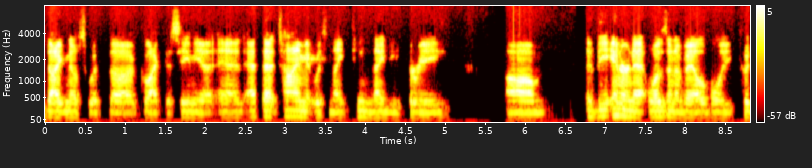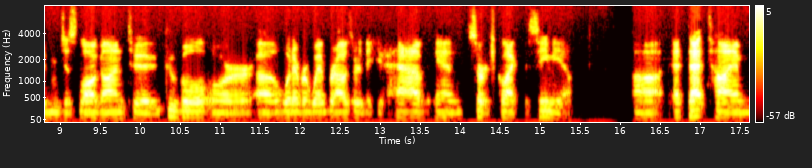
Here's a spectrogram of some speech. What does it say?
diagnosed with uh, galactosemia. And at that time, it was 1993. Um, the internet wasn't available, you couldn't just log on to Google or uh, whatever web browser that you have and search galactosemia. Uh, at that time,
